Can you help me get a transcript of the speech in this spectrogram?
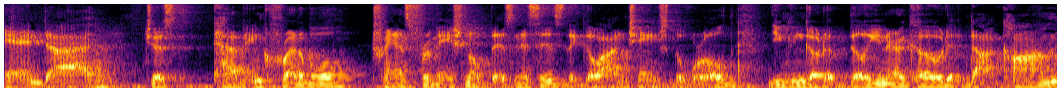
and uh, just have incredible transformational businesses that go out and change the world, you can go to billionairecode.com,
